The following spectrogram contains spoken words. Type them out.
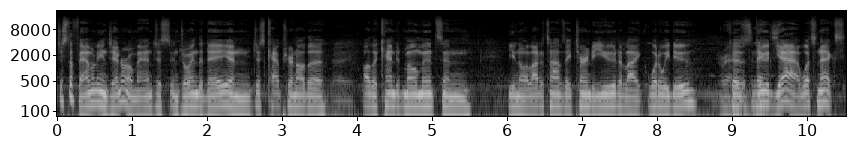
just the family in general, man. Just enjoying the day and just capturing all the Right. all the candid moments. And you know, a lot of times they turn to you to like, "What do we do?" Because, What's dude, next? yeah, what's next?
